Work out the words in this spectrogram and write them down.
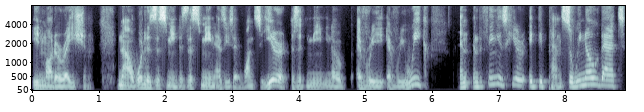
in moderation. Now what does this mean? Does this mean as you said once a year? Does it mean you know every every week? And and the thing is here it depends. So we know that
